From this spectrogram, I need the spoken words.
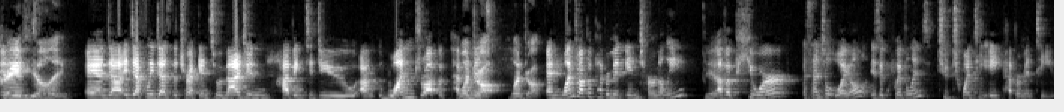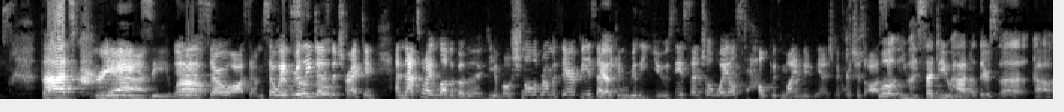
Great and, feeling. And uh, it definitely does the trick. And to imagine having to do um, one drop of peppermint One drop. One drop. and one drop of peppermint internally Yeah. of a pure essential oil is equivalent to 28 peppermint teas. That's crazy. It Wow. is so awesome. So That's it really so does cool. the trick, and and that's what I love about the, the emotional aromatherapy is that Yeah. we can really use the essential oils to help with mind mood management, which is awesome. Well, you said you had a, there's a, uh,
